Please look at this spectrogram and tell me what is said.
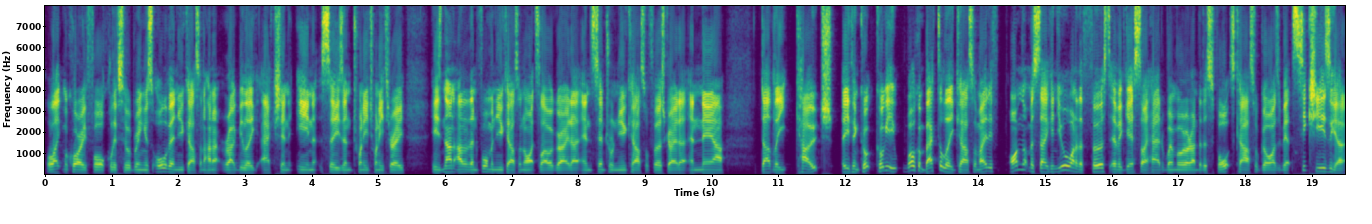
Lake Macquarie Forklifts, who are bringing us all of our Newcastle Hunter Rugby League action in season 2023. He's none other than former Newcastle Knights lower grader and Central Newcastle first grader, and now Dudley coach Ethan Cook. Cookie, welcome back to League Castle, mate. If I'm not mistaken, you were one of the first ever guests I had when we were under the Sports Castle guys about six years ago.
